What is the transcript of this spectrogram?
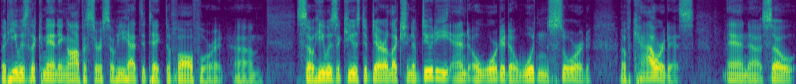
But he was the commanding officer, so he had to take the fall for it. Um, so he was accused of dereliction of duty and awarded a wooden sword of cowardice. And uh, so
